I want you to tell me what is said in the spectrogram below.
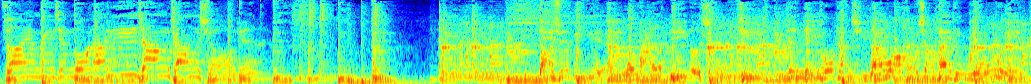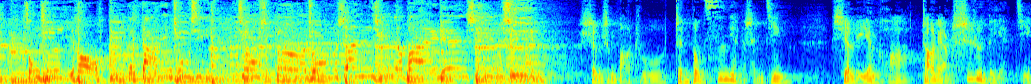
再也没见过那一张张笑脸。大学毕业，我买了一个手机，那年头看起来我好像还挺牛的。从此以后的大年除夕，就是各种煽情的拜年信息。声声爆竹震动思念的神经，绚丽烟花照亮湿润的眼睛，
